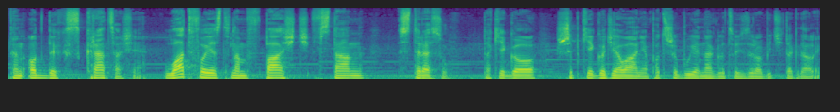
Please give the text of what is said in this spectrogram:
ten oddech skraca się. Łatwo jest nam wpaść w stan stresu takiego szybkiego działania, potrzebuje nagle coś zrobić i tak dalej.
